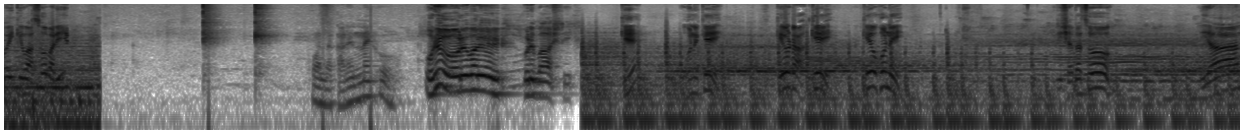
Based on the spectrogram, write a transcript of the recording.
ওই কেউ আসো বাড়ির? ওয়াল্লা কারেন্ট নাই গো। ওরে ওরে বারে ওরে বাস রে। কে? ওখানে কে? কে ওটা? কে? কে ওখানে? রিশাদ আছো? রিয়ান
